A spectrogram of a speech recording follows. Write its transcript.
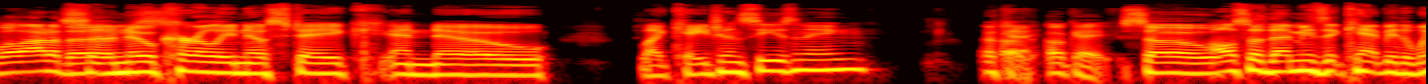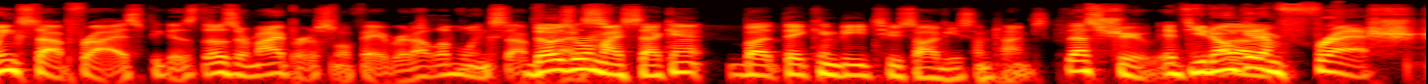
Well, out of those, So no curly, no steak, and no like Cajun seasoning. Okay. Uh, okay. So Also, that means it can't be the Wingstop fries because those are my personal favorite. I love Wingstop. Fries. Those fries. were my second, but they can be too soggy sometimes. That's true. If you don't get Uh, them fresh,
